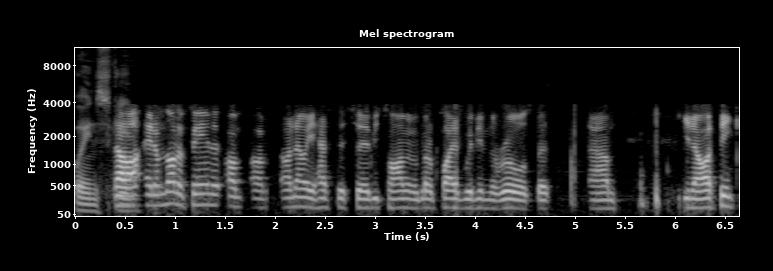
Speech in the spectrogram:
clean skin. No, and I'm not a fan. Of, I'm, I'm, I know he has to serve his time, and we've got to play within the rules. But um, you know, I think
